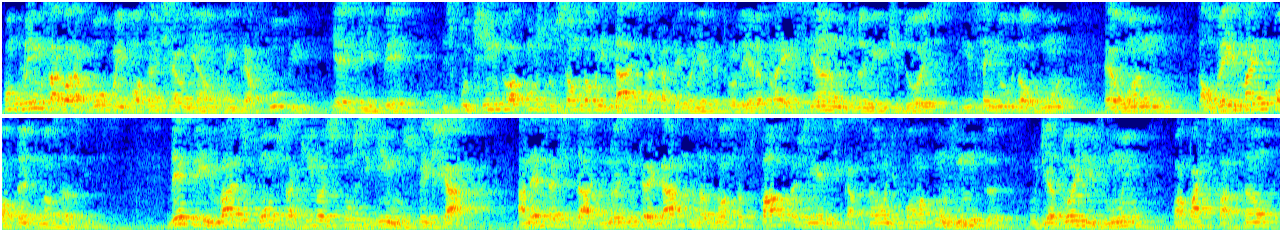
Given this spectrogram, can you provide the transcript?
Concluímos agora há pouco a importante reunião entre a FUP e a FNP, discutindo a construção da unidade da categoria petroleira para esse ano de 2022, e sem dúvida alguma é o ano talvez mais importante de nossas vidas. Dentre vários pontos aqui nós conseguimos fechar a necessidade de nós entregarmos as nossas pautas de reivindicação de forma conjunta no dia 2 de junho, com a participação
